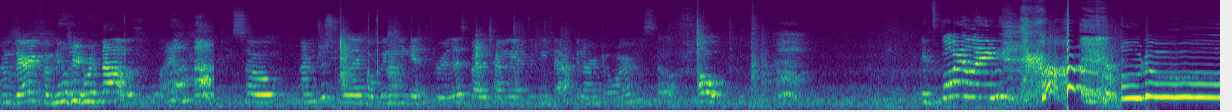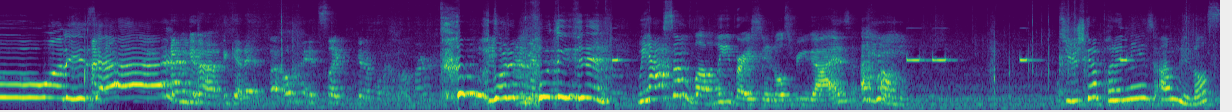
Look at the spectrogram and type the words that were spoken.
I'm very familiar with that with length. So I'm just really hoping we get through this by the time we have to be back in our dorms. Oh. Oh, it's boiling. oh no! What is I'm, that? actually- I'm gonna have to get it though. It's like gonna boil over. What did we put these in? We have some lovely rice noodles for you guys. Um, so you're just gonna put in these um noodles,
